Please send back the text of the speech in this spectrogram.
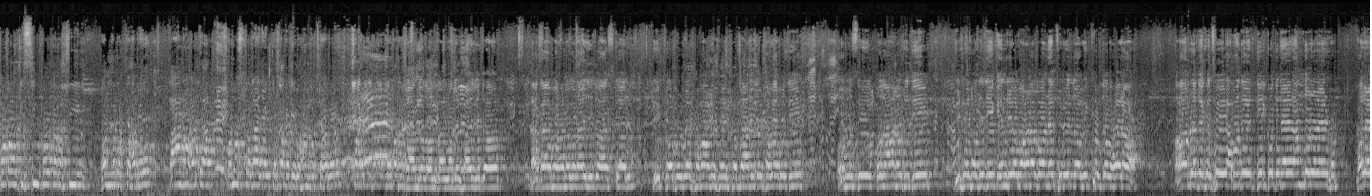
সকল বিশৃঙ্খল কর্মসূচি বন্ধ করতে হবে। তা না হয়তো সমস্ত দায় দায়িত্ব সরকারকে গ্রহণ করতে হবে। আন্দোলন বাংলাদেশ আয়োজিত, ঢাকা মহানগর আয়োজিত আজকের বিক্ষোভ সমাবেশের সম্মানিত সভাপতি উপস্থিত প্রধান অতিথি বিশেষ অতিথি কেন্দ্রীয় মহানগর নেতৃবৃন্দ বিক্ষুব্ধ ভাইরা আমরা দেখেছি আমাদের দীর্ঘদিনের আন্দোলনের ফলে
